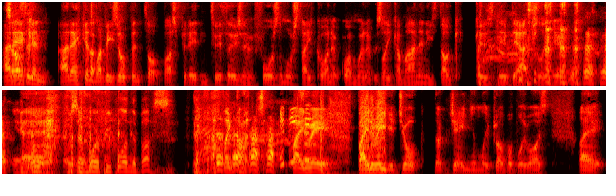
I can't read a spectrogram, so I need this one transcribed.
I reckon. I reckon Livi's open top bus parade in 2004 is the most iconic one, where it was like a man in his dug because nobody actually knew. uh, was there more people on the bus? I think. by the way, by the way, you joke. There genuinely probably was. Like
